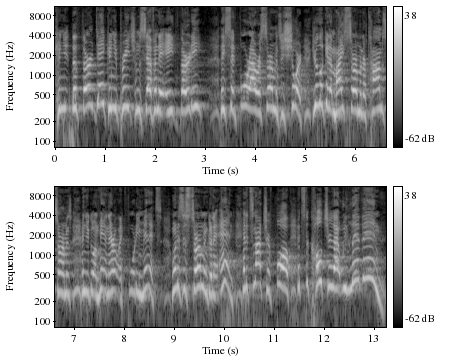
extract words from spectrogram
can you the third day can you preach from 7 to 8.30 they said four hour sermons is short. You're looking at my sermon or Tom's sermons and you're going, man, they're at like 40 minutes. When is this sermon going to end? And it's not your fault, it's the culture that we live in.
